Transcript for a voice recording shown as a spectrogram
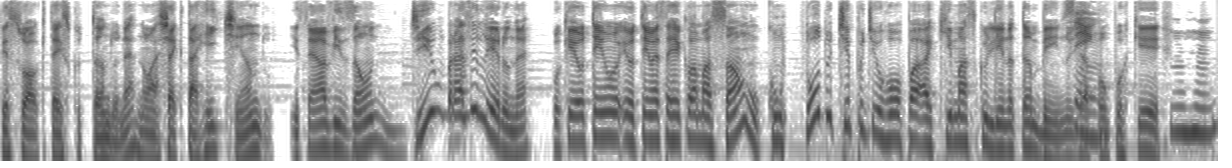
pessoal que tá escutando, né? Não achar que tá hateando. Isso é uma visão de um brasileiro, né? Porque eu tenho, eu tenho essa reclamação com todo tipo de roupa aqui masculina também no Sim. Japão. Porque Uhum.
